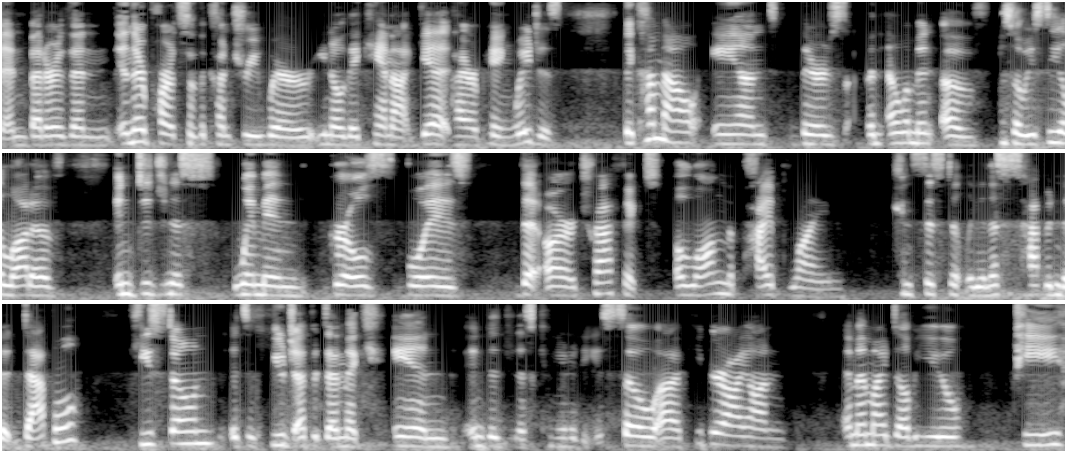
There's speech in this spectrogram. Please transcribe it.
and better than in their parts of the country where you know they cannot get higher paying wages they come out and there's an element of so we see a lot of indigenous women girls boys that are trafficked along the pipeline consistently. And this has happened at DAPL keystone. It's a huge epidemic in indigenous communities. So uh, keep your eye on mmiw p.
